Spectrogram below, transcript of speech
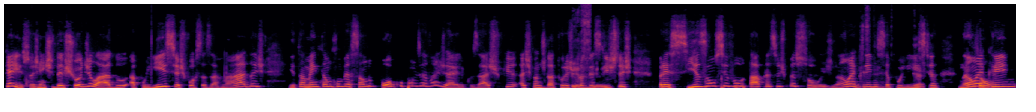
Que é isso, a gente deixou de lado a polícia, as Forças Armadas, e também estamos conversando pouco com os evangélicos. Acho que as candidaturas Perfeito. progressistas precisam se voltar para essas pessoas. Não é crime ser polícia, não é são, é crime.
